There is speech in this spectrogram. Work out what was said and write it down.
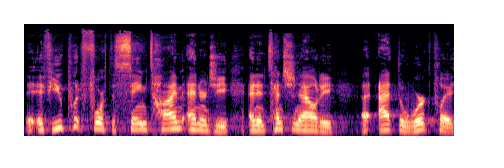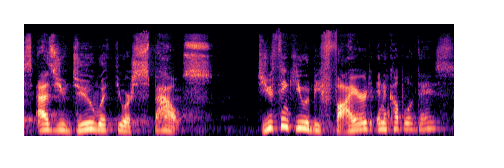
if you put forth the same time, energy, and intentionality at the workplace as you do with your spouse, do you think you would be fired in a couple of days?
